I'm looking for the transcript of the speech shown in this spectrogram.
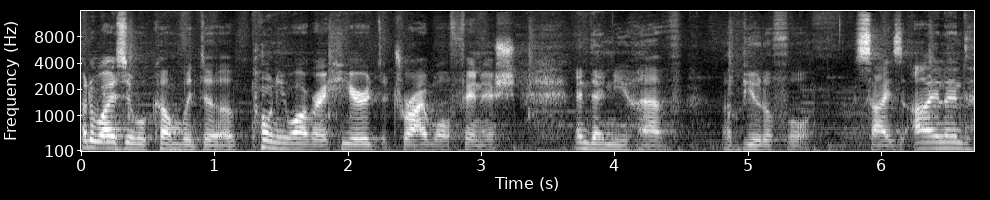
Otherwise, it will come with the pony wall right here, the drywall finish, and then you have a beautiful size island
